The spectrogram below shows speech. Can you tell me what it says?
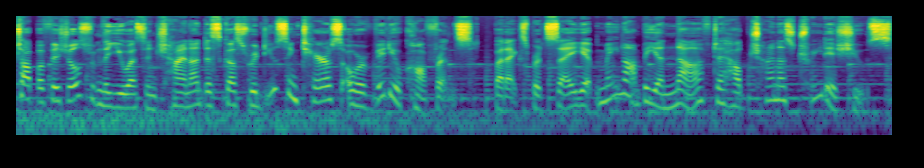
Top officials from the US and China discuss reducing tariffs over video conference, but experts say it may not be enough to help China's trade issues.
